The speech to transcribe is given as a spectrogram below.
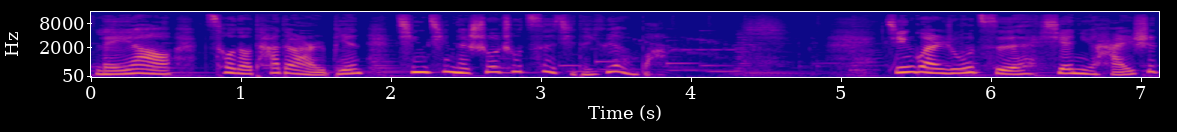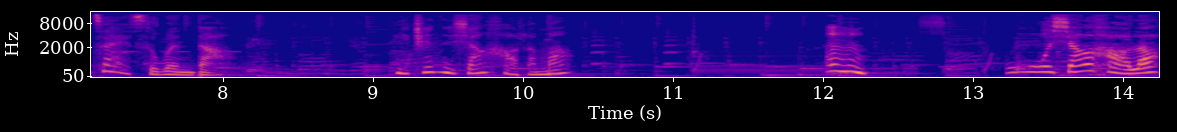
雷奥凑到他的耳边，轻轻的说出自己的愿望。尽管如此，仙女还是再次问道：“你真的想好了吗？”“嗯，我想好了。”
